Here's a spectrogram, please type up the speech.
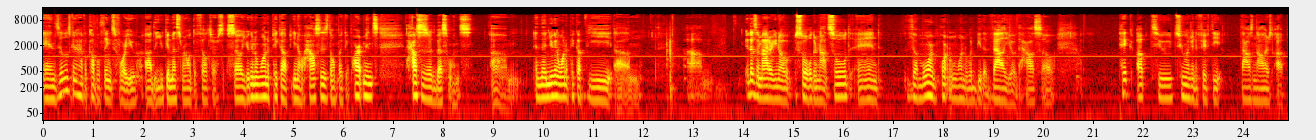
And zillow's going to have a couple things for you uh, that you can mess around with the filters. So you're going to want to pick up you know houses don't pick apartments. Houses are the best ones. Um, and then you're going to want to pick up the um, um, it doesn't matter you know sold or not sold. And the more important one would be the value of the house. So pick up to $250,000 up,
